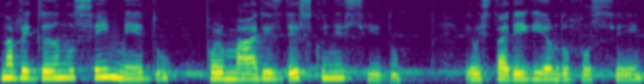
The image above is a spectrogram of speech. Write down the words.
navegando sem medo por mares desconhecidos. Eu estarei guiando você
